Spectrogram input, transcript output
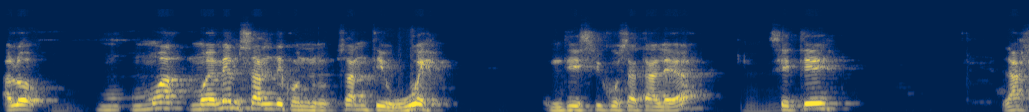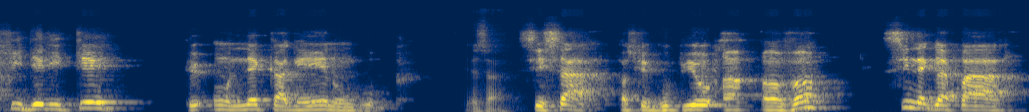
Alors, moi, moi-même, ça me qu'on, ça me dit ouais, me expliqué ça tout à l'heure, mhm. c'était la fidélité que on est qu'à gagner dans le groupe. C'est ça. C'est ça, parce que le groupe en, en vent, si n'est pas,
